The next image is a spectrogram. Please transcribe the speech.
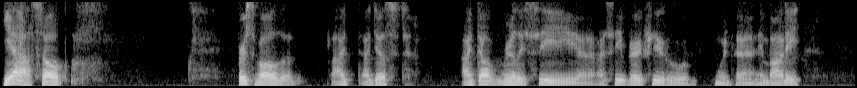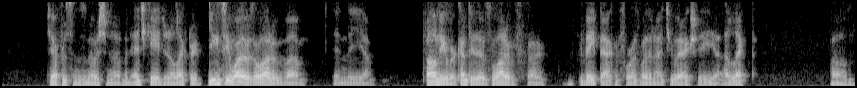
yeah, so first of all, I, I just, I don't really see, uh, I see very few who would uh, embody Jefferson's notion of an educated electorate. You can see why there was a lot of um, in the uh, founding of our country. There was a lot of uh, debate back and forth whether or not you would actually uh, elect um,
